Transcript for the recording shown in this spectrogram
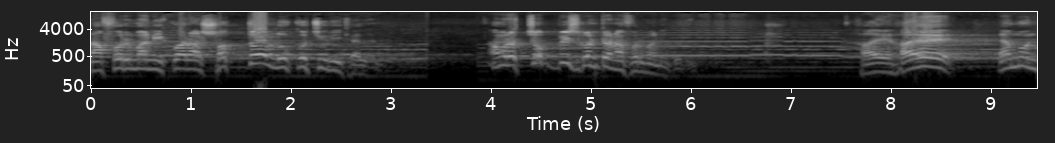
নাফরমানি করা সত্ত্বেও লুকোচুরি খেলেন। আমরা চব্বিশ ঘণ্টা নাফরমানি করি। হায় হায়! এমন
